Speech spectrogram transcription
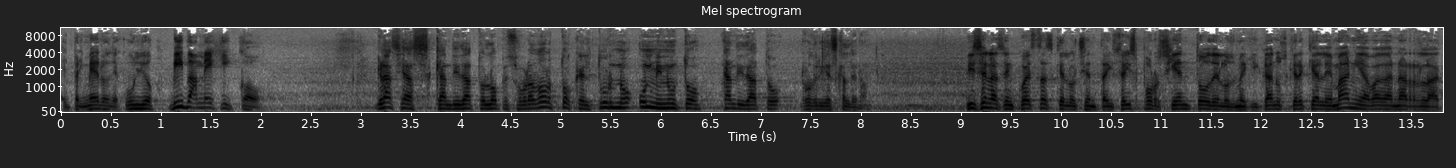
el primero de julio, ¡Viva México! Gracias, candidato López Obrador. Toca el turno, un minuto, candidato Rodríguez Calderón. Dicen las encuestas que el 86% de los mexicanos cree que Alemania va a ganar la,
